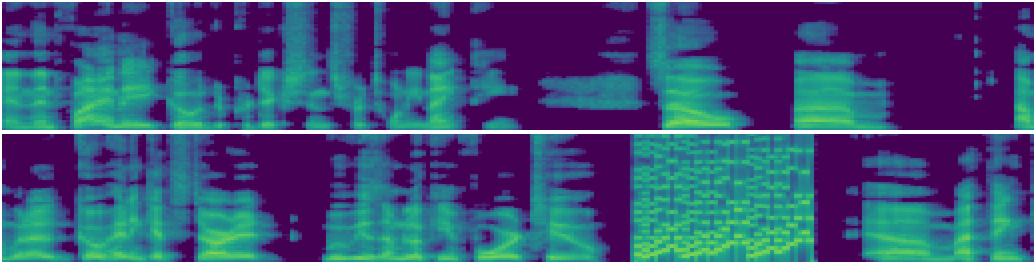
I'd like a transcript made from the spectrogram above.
and then finally go to predictions for 2019. So, um, I'm gonna go ahead and get started. Movies I'm looking forward to. Um, I think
